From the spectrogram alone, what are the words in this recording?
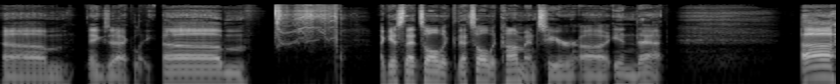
Um, exactly. Um, I guess that's all the that's all the comments here uh, in that. Uh,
